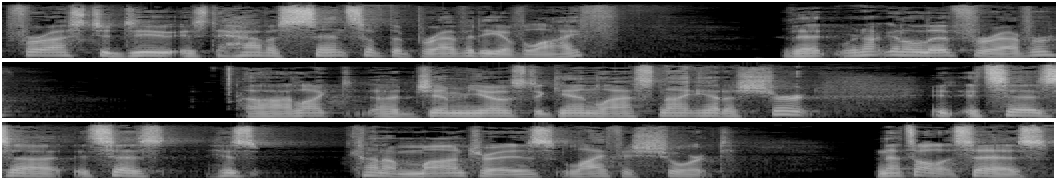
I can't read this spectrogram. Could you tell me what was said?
for us to do is to have a sense of the brevity of life, that we're not going to live forever. Uh, I liked uh, Jim Yost again last night. He had a shirt. It, it says, uh, it says his kind of mantra is life is short. And that's all it says.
